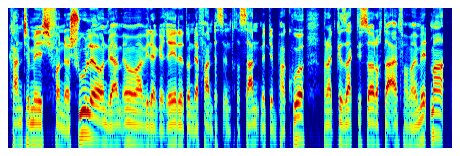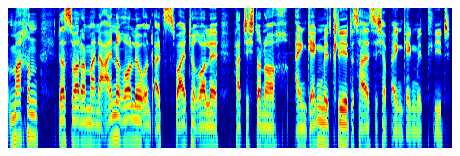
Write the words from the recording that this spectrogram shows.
kannte mich von der Schule und wir haben immer mal wieder geredet und er fand es interessant mit dem Parkour und hat gesagt, ich soll doch da einfach mal mitmachen. Das war dann meine eine Rolle und als zweite Rolle hatte ich dann noch ein Gangmitglied. Das heißt, ich habe ein Gangmitglied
